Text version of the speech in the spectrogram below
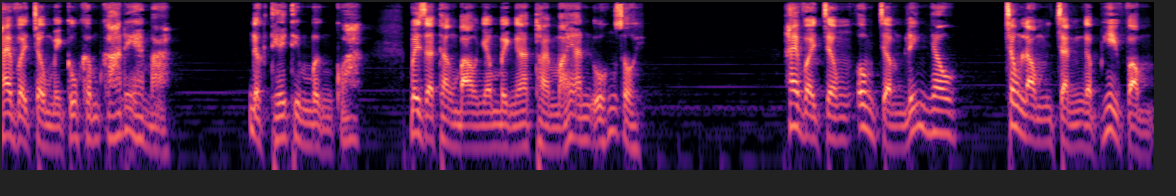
Hai vợ chồng mình cũng khấm khá đấy em à Được thế thì mừng quá Bây giờ thằng Bảo nhà mình à, thoải mái ăn uống rồi Hai vợ chồng ôm chầm lấy nhau. Trong lòng tràn ngập hy vọng,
